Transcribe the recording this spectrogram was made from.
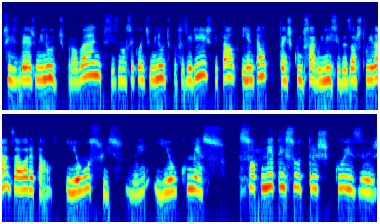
preciso de 10 minutos para o banho, preciso não sei quantos minutos para fazer isto e tal. E então tens que começar o início das hostilidades à hora tal. E eu ouço isso, né? E eu começo. Só que metem-se outras coisas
